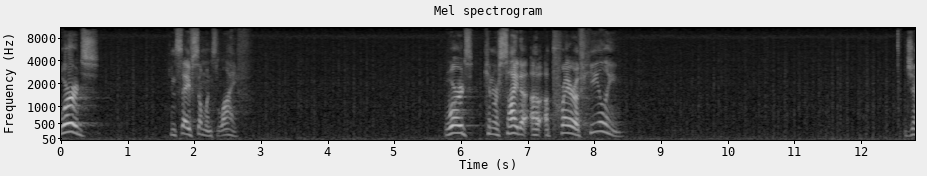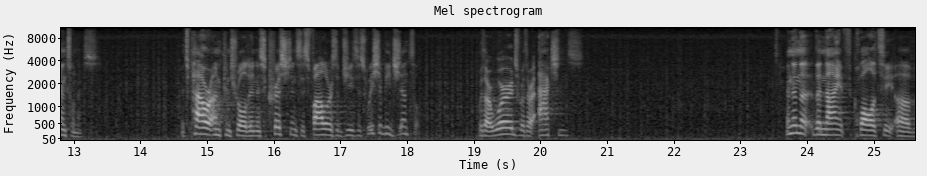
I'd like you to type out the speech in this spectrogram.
Words can save someone's life. Words can recite a, a, a prayer of healing. Gentleness. It's power uncontrolled. And as Christians, as followers of Jesus, we should be gentle with our words, with our actions. And then the, the ninth quality of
